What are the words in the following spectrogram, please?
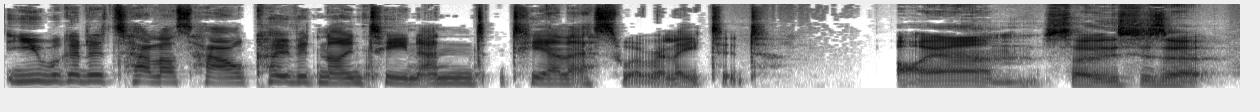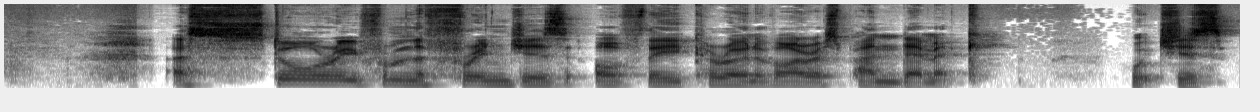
you were going to tell us how COVID nineteen and TLS were related? I am. So this is a a story from the fringes of the coronavirus pandemic, which is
